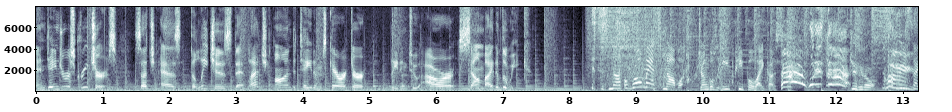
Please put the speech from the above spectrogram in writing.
and dangerous creatures, such as the leeches that latch on to Tatum's character, leading to our soundbite of the week. This is not a romance novel. Jungles eat people like us. Ah, what is that? Get it off. Please. I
